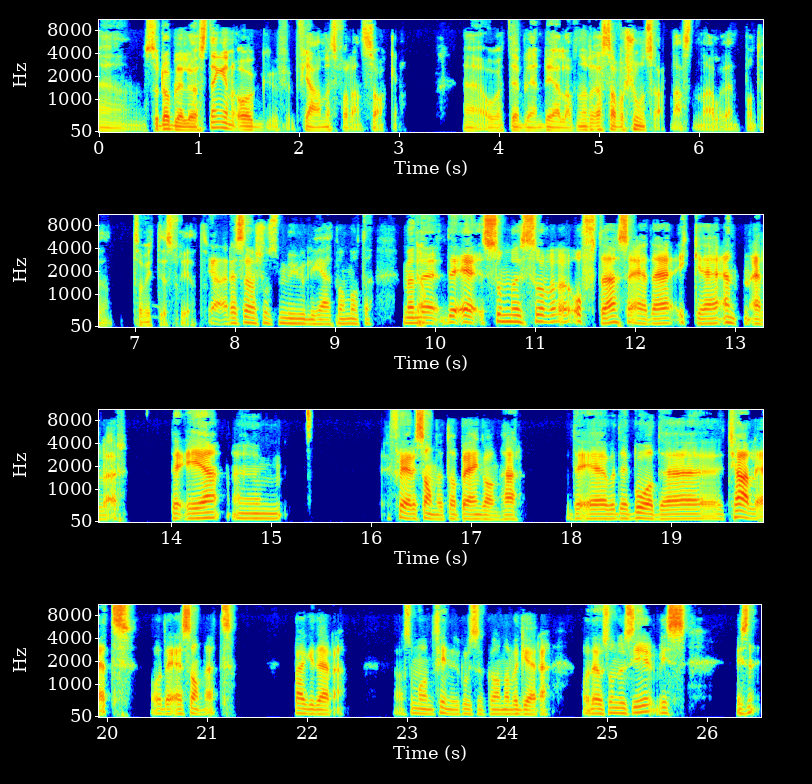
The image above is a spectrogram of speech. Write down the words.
Uh, så da ble løsningen å fjernes fra den saken. Eh, og at det ble en del av en reservasjonsrett, nesten, eller en, på en samvittighetsfrihet. Ja, reservasjonsmulighet, på en måte. Men ja. Eh, det er, som så ofte så er det ikke enten-eller. Det er um, flere sannheter på en gang her. Det er, det er, både kjærlighet og det er sannhet. Begge deler. Ja, så må man finne ut hvordan man kan navigere. Og det er jo som du sier, hvis, hvis, en,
